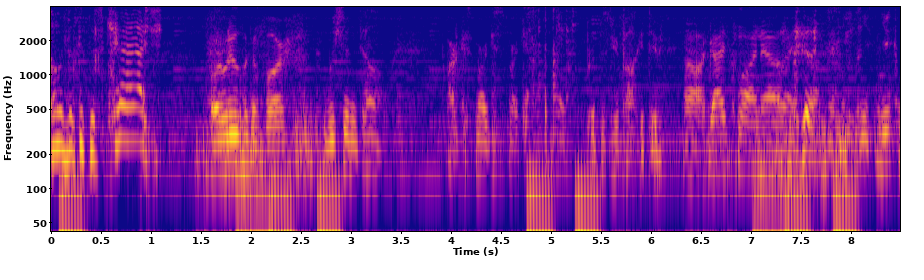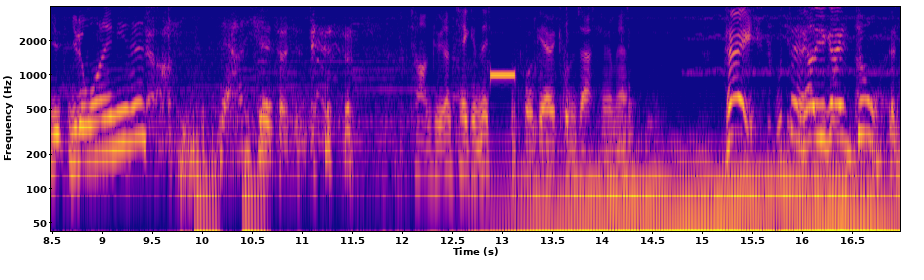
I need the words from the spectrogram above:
Oh, look at this cash. what he was looking for? We shouldn't tell him. Marcus, Marcus, Marcus. Put this in your pocket, dude. Oh, guys, come on now. You, you, you, you don't want any of this? Get out of here. Can't touch it. Tom, dude, I'm taking this before Gary comes out here, man. Hey, what the hell you guys doing? It's,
